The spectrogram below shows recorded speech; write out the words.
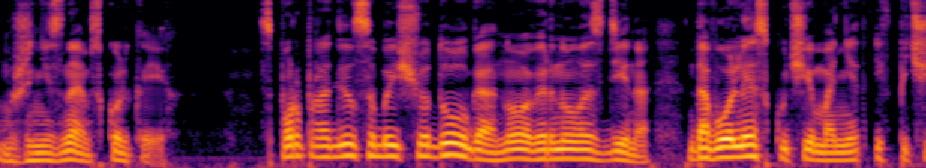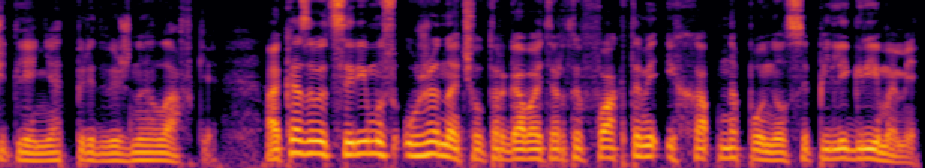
«Мы же не знаем, сколько их». Спор продлился бы еще долго, но вернулась Дина, довольная с кучей монет и впечатлений от передвижной лавки. Оказывается, Римус уже начал торговать артефактами, и хаб наполнился пилигримами.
